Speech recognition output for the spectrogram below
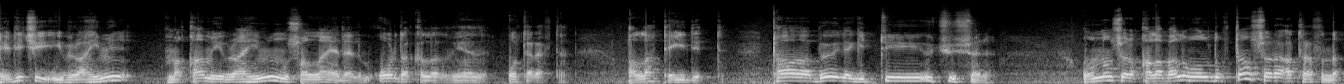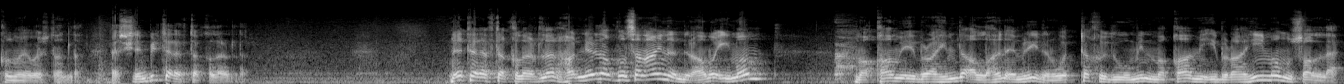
dedi ki İbrahim'i makamı İbrahim'i musalla edelim. Orada kılalım yani o taraftan. Allah teyit etti. Ta böyle gitti 300 sene. Ondan sonra kalabalık olduktan sonra etrafında kılmaya başladılar. Eskiden bir tarafta kılardılar. Ne tarafta kılardılar? Ha, nereden kılsan aynıdır ama imam makamı İbrahim'de Allah'ın emridir. وَاتَّخِذُوا مِنْ مَقَامِ İbrahim'e musalla.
